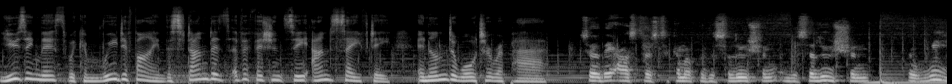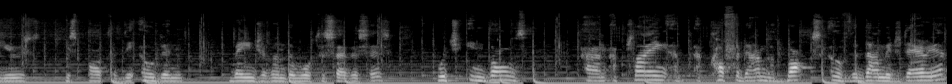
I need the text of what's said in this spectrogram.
Using this, we can redefine the standards of efficiency and safety in underwater repair. So they asked us to come up with a solution, and the solution that we used is part of the Odin range of underwater services, which involves um, applying a, a cofferdam, a box, over the damaged area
